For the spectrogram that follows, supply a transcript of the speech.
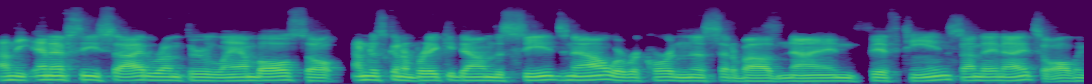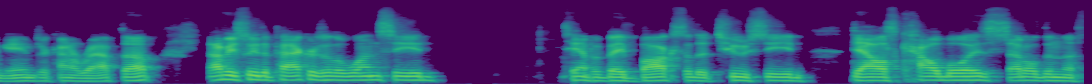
on the NFC side run through Lambeau. So I'm just going to break you down the seeds now. We're recording this at about 9 15 Sunday night. So all the games are kind of wrapped up. Obviously, the Packers are the one seed, Tampa Bay Bucks are the two seed. Dallas Cowboys settled in the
